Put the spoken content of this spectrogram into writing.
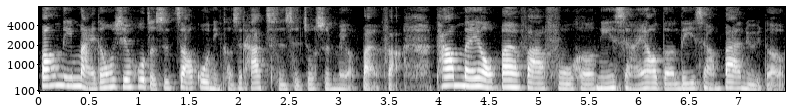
帮你买东西或者是照顾你。可是他迟迟就是没有办法，他没有办法符合你想要的理想伴侣的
